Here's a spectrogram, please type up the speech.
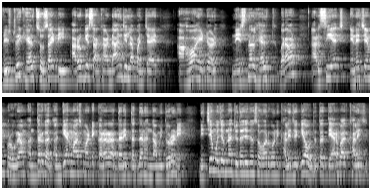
ડિસ્ટ્રિક્ટ હેલ્થ સોસાયટી આરોગ્ય શાખા, ડાંગ જિલ્લા પંચાયત આહવા હેઠળ નેશનલ હેલ્થ, બરાબર? આરસીએચ, એનએચએમ પ્રોગ્રામ અંતર્ગત અગિયાર માસ માટે કરાર આધારિત તદ્દન હંગામી ધોરણે નીચે મુજબના જુદા જુદા સંવર્ગોની ખાલી જગ્યાઓ તથા ત્યારબાદ ખાલી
